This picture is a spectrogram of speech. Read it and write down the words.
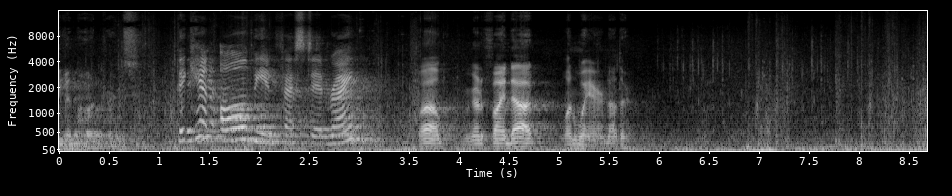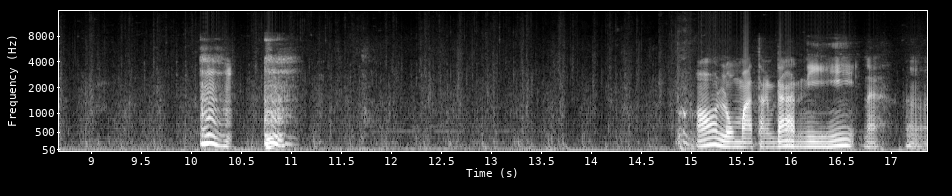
even hundreds. They can't all be infested, right? Well, we're gonna find out one way or another. อ๋อ ลงมาทางด้านนี้นะเออ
